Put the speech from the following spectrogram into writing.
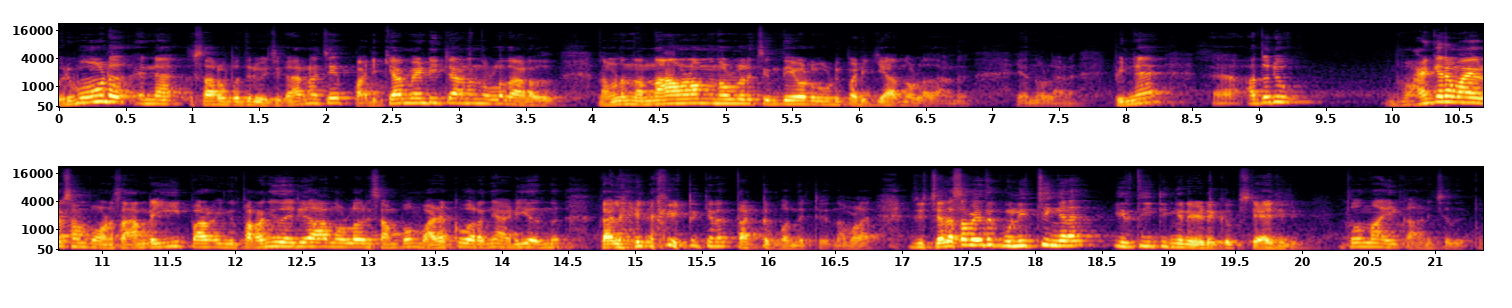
ഒരുപാട് എന്നെ സാർ ഉപദ്രവിച്ചു. കാരണം വെച്ചാൽ പഠിക്കാൻ വേണ്ടിയിട്ടാണെന്നുള്ളതാണത്. നമ്മൾ നന്നാവണം എന്നുള്ളൊരു ചിന്തയോടുകൂടി പഠിക്കുക എന്നുള്ളതാണ് എന്നുള്ളതാണ്. പിന്നെ അതൊരു ഭയങ്കരമായ ഒരു സംഭവമാണ്. സാറിന്റെ ഈ പറഞ്ഞു തരിക എന്നുള്ള ഒരു സംഭവം വഴക്ക് പറഞ്ഞ് അടി തന്ന് തലയിലൊക്കെ ഇട്ട് ഇങ്ങനെ തട്ടും വന്നിട്ട് നമ്മളെ. ചില സമയത്ത് കുനിച്ചിങ്ങനെ ഇരുത്തിയിട്ട് ഇങ്ങനെ എടുക്കും സ്റ്റേജിൽ. ഇതൊന്നായി കാണിച്ചത് ഇപ്പോൾ.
